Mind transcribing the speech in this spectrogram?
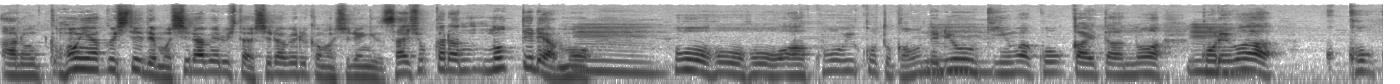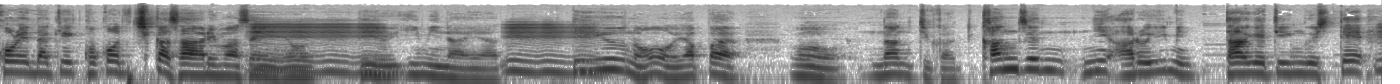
あの翻訳してでも調べる人は調べるかもしれんけど最初から載ってりゃもう、うん。ほうほうほうあこういうことか。ほんでうん。料金はこう書いてあるのは、うん。これはここれだけここ近さありませんようんっていう意味なんやっていうのをやっぱり。うん、なんていうか完全にある意味ターゲティングして、うん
